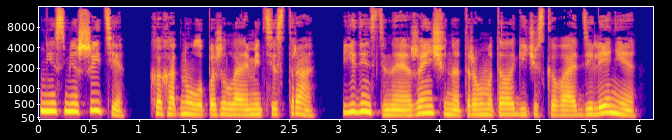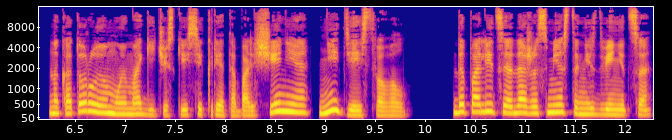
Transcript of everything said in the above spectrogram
«Не смешите», — хохотнула пожилая медсестра, единственная женщина травматологического отделения, на которую мой магический секрет обольщения не действовал. «Да полиция даже с места не сдвинется.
